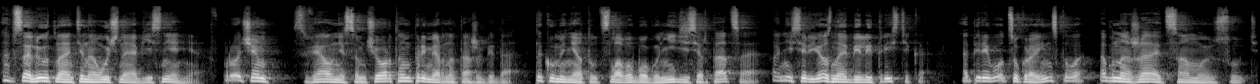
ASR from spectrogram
Абсолютно антинаучное объяснение. Впрочем, с Вялнисом чертом примерно та же беда. Так у меня тут, слава богу, не диссертация, а не серьезная билетристика, а перевод с украинского обнажает самую суть.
